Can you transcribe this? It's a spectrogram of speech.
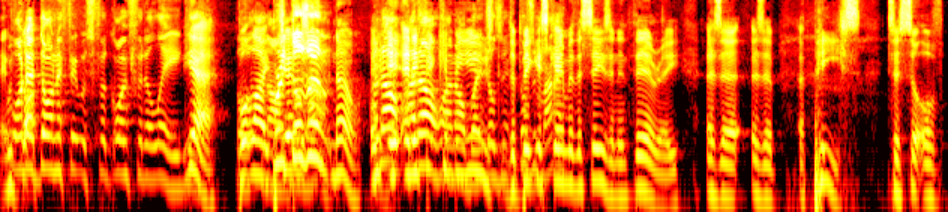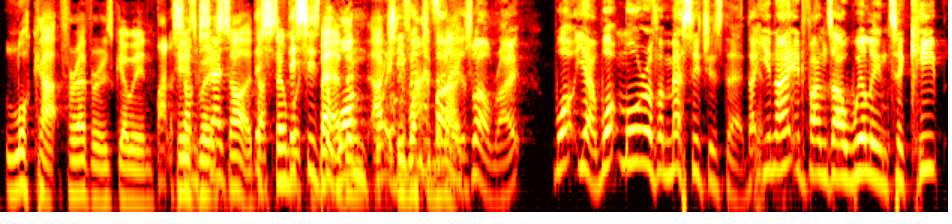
It We've would got- have done if it was for going for the league. yeah, but, like, no, it doesn't. No, I know, and I know, if it can I know, be but it used, doesn't- the doesn't biggest game of the season, in theory, as a as a, a piece to sort of look at forever as going. Like the here's song where it says, started. this- That's so this much is the better one, than but it actually doesn't watching the about it match. as well, right? What? Yeah. What more of a message is there that United fans are willing to keep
